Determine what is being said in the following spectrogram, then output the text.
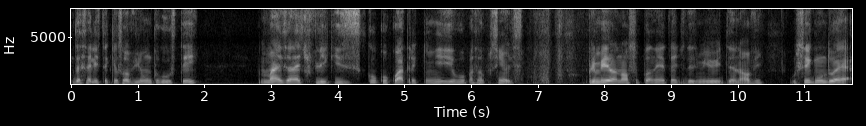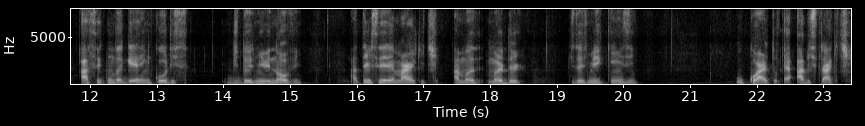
Dessa lista aqui eu só vi um que eu gostei. Mas a Netflix colocou quatro aqui e eu vou passar para os senhores. Primeiro é Nosso Planeta, de 2019. O segundo é A Segunda Guerra em Cores, de 2009. A terceira é Market a Murder, de 2015. O quarto é Abstract,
